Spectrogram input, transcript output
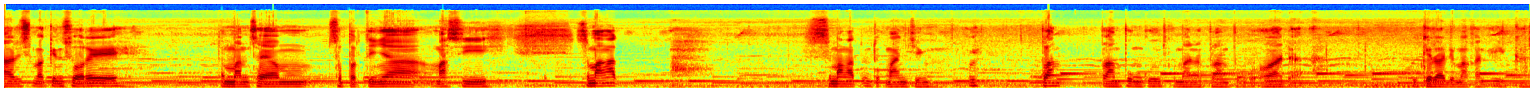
Hari semakin sore teman saya sepertinya masih semangat semangat untuk mancing. Wih, pelam, pelampungku ke mana pelampungku? Oh ada. Kukira dimakan ikan.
